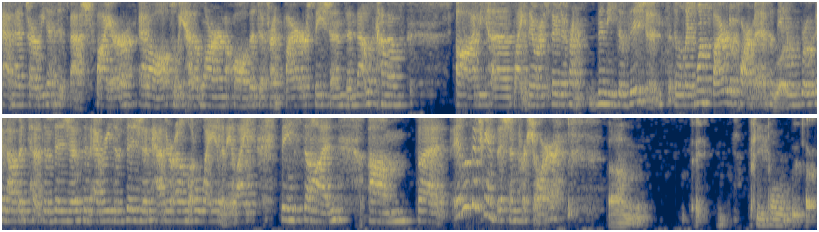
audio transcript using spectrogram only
at MedStar, we didn't dispatch fire at all, so we had to learn all the different fire stations, and that was kind of odd because like they were so different than the divisions. It was like one fire department, but Right. they were broken up into divisions, and every division had their own little way that they liked things done. Um, but it was a transition for sure. um, people are,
